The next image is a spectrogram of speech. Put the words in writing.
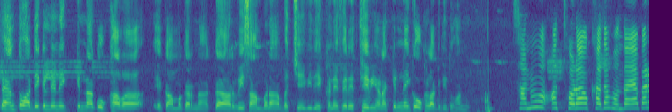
ਭੈਣ ਤੁਹਾਡੇ ਕਿੱਲੇ ਨੇ ਕਿੰਨਾ ਕੋਖਾ ਵਾ ਇਹ ਕੰਮ ਕਰਨਾ? ਘਰ ਵੀ ਸਾਂਭਣਾ ਬੱਚੇ ਵੀ ਦੇਖਣੇ ਫਿਰ ਇੱਥੇ ਵੀ ਆਣਾ ਕਿੰਨੀ ਕੋਖ ਲੱਗਦੀ ਤੁਹਾਨੂੰ? ਸਾਨੂੰ ਥੋੜਾ ਔਖਾ ਤਾਂ ਹੁੰਦਾ ਆ ਪਰ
